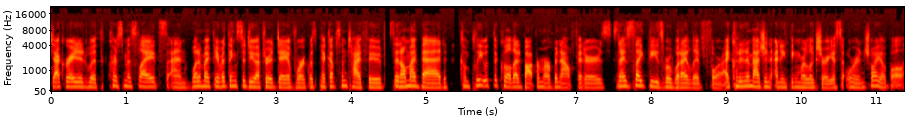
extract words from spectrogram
decorated with Christmas lights. And one of my favorite things to do after a day of work was pick up some Thai food, sit on my bed, complete with the quilt I'd bought from Urban Outfitters. Nights like these were what I lived for. I couldn't imagine anything more luxurious or enjoyable.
